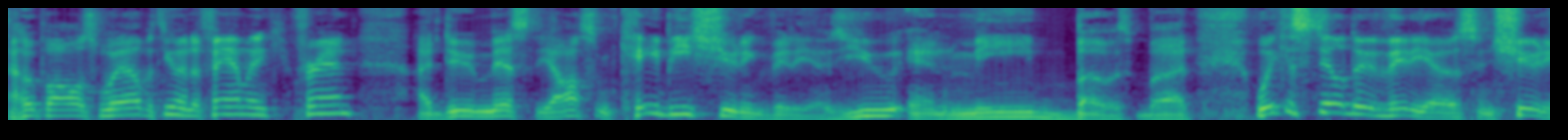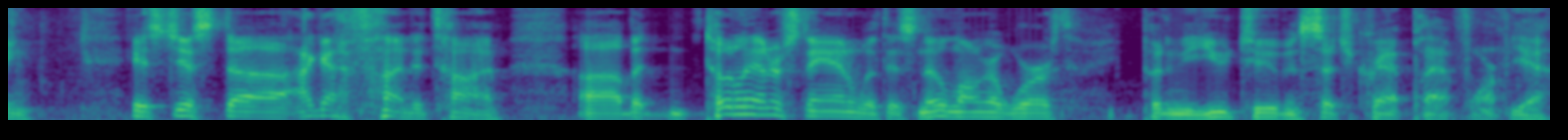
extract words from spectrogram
I hope all is well with you and the family, friend. I do miss the awesome KB shooting videos. You and me both, bud. We can still do videos and shooting. It's just uh, I got to find a time. Uh, but totally understand with it's no longer worth putting the YouTube in such a crap platform. Yeah.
